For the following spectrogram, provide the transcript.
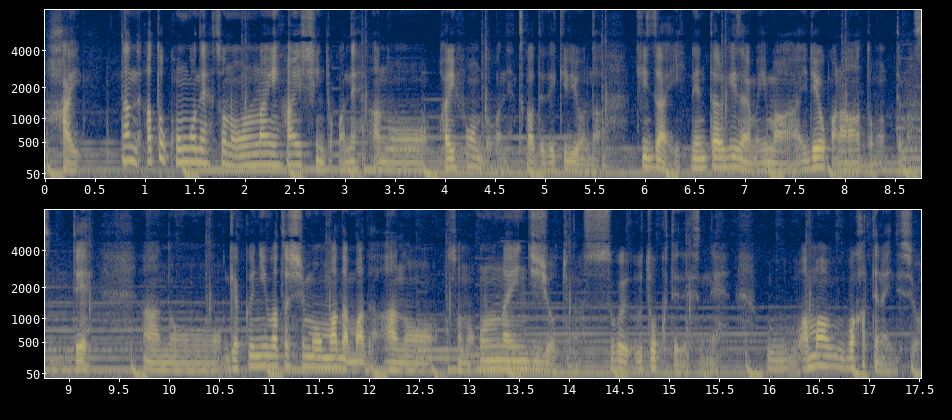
はい。なんであと今後ねそのオンライン配信とかねあの iPhone とかね使ってできるような機材レンタル機材も今入れようかなと思ってますんであの逆に私もまだまだあのそのオンライン事情っていうのはすごい疎くてですねあんま分かってないんですよ。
